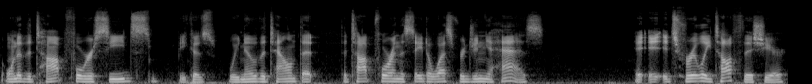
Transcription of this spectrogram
one of the top four seeds, because we know the talent that the top four in the state of West Virginia has. It, it- it's really tough this year.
